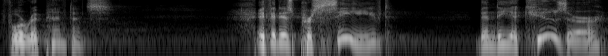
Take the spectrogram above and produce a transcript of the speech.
for repentance. If it is perceived, then the accuser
